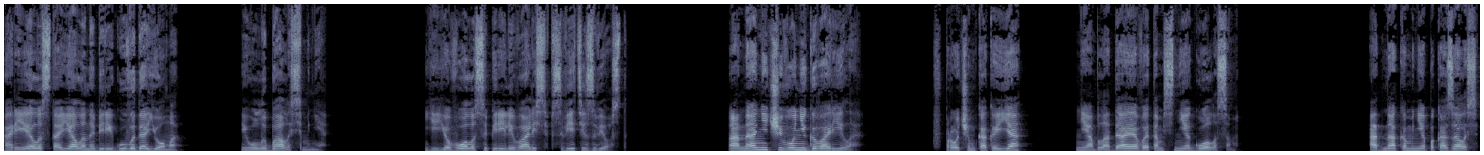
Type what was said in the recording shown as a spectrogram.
Ариэла стояла на берегу водоема и улыбалась мне. Ее волосы переливались в свете звезд. Она ничего не говорила. Впрочем, как и я, не обладая в этом сне голосом. Однако мне показалось,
